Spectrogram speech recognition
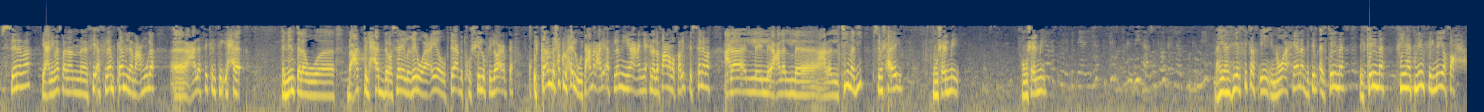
السينما يعني مثلا في أفلام كاملة معمولة آه، على فكرة الإيحاء. إن أنت لو آه، بعت لحد رسائل غير واعية وبتاع بتخش له في اللاوعي بتاع الكلام ده شكله حلو. واتعمل عليه أفلام يعني إحنا دفعنا مصاريف في السينما على ال ال على ال على التيمة دي بس مش حقيقية. ومش علمية. ومش علمية. ما هي هي الفكرة في إيه؟ إن هو أحيانا بتبقى الكلمة الكلمة فيها 2% صح.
